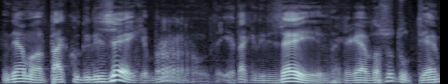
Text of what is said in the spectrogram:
Vediamo l'attacco di Lisei, che brrr, gli attacchi di Lisei, da cagare addosso tutti, eh.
